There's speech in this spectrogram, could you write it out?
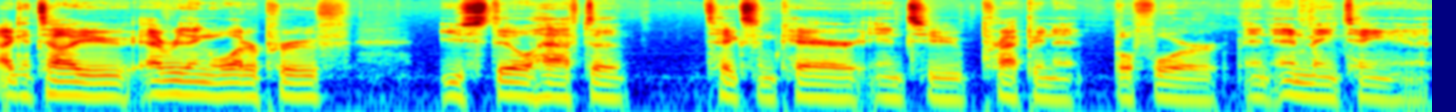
I can tell you, everything waterproof, you still have to take some care into prepping it before and, and maintaining it.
